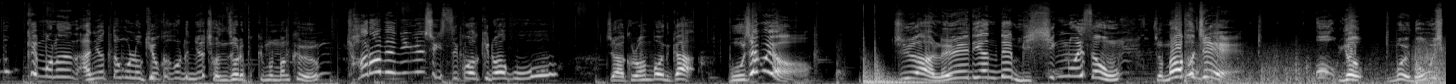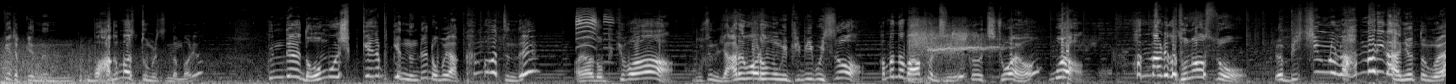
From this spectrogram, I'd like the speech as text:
포켓몬은 아니었던 걸로 기억하거든요 전설의 포켓몬만큼. 잘하면 이길 수 있을 것 같기도 하고. 자 그럼 한번 가 보자고요. 자 레디안 대 미싱로의 싸움. 자 마펀치 어 야 뭐야 너무 쉽게 잡겠는 마그마 스톰을 쓴단 말이야? 근데 너무 쉽게 잡겠는데? 너무 약한 것 같은데? 아야 너 비켜봐. 무슨 야르와르몽이 비비고 있어? 한 번 더 마펀치. 그렇지 좋아요. 뭐야? 한 마리가 더 나왔어. 야 미싱루는 한 마리가 아니었던 거야?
